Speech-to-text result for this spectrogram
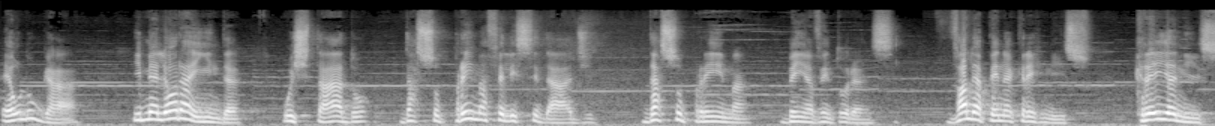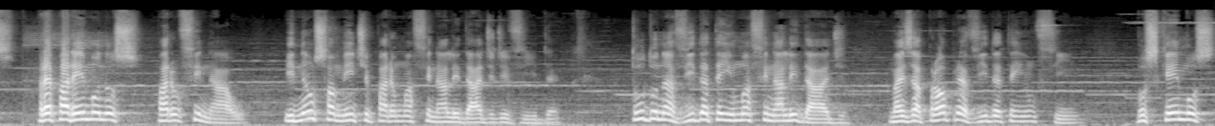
é o lugar, e melhor ainda, o estado da suprema felicidade da suprema bem-aventurança. Vale a pena crer nisso. Creia nisso. Preparemos-nos para o final e não somente para uma finalidade de vida. Tudo na vida tem uma finalidade, mas a própria vida tem um fim. Busquemos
